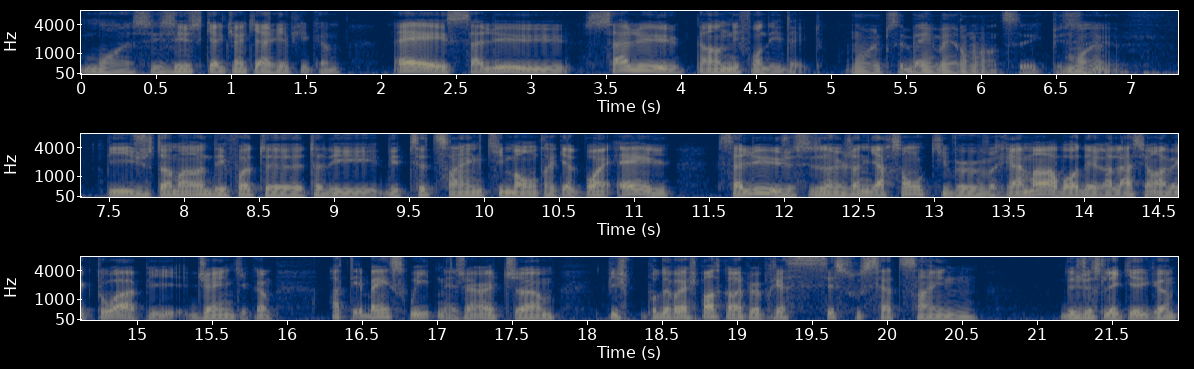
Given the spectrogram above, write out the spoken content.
Ouais, c'est c'est juste quelqu'un qui arrive qui est comme Hey, salut, salut, puis on est font des dates. Ouais, puis c'est bien, bien romantique. Puis Ouais. Puis justement, des fois, t'as t'as des, des petites scènes qui montrent à quel point, hey, salut, je suis un jeune garçon qui veut vraiment avoir des relations avec toi. Puis Jane qui est comme, ah, t'es bien sweet, mais j'ai un chum. Puis pour de vrai, je pense qu'on a à peu près 6 ou 7 scènes de juste le kid comme,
